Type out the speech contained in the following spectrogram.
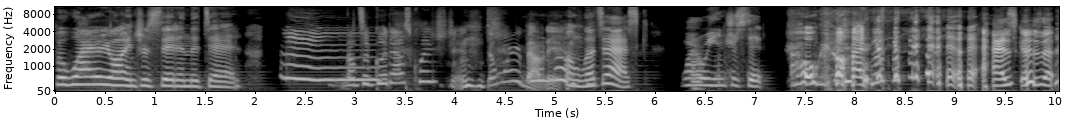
But why are y'all interested in the dead? That's a good ass question. Don't worry about it. No, let's ask. Why are we interested? Oh God. ask ourselves.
